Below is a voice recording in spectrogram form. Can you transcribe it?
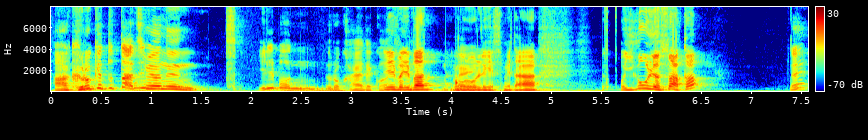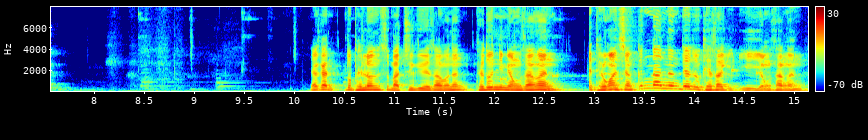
아 그렇게 또 따지면은 1번으로 가야 될 것 같아요 1번 1번 네. 올리겠습니다. 어, 이거 올렸어 아까? 약간 또 밸런스 맞추기 위해서 하면은 궤도님 영상은 대관 시간 끝났는데도 계속 이 영상은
